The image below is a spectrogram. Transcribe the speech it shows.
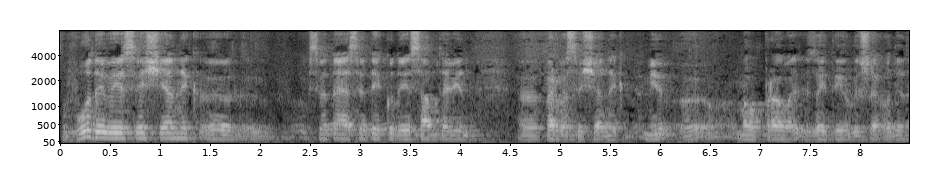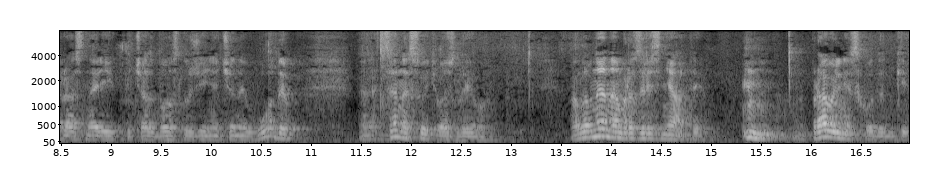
вводив її священник е, святая святих, куди і сам та він. е, Первосвященник е, мав право зайти лише один раз на рік під час богослужіння чи не вводив. Це не суть важливо. Головне нам розрізняти правильні сходинки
